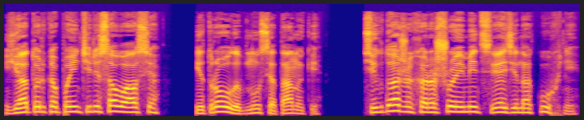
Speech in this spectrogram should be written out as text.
Я только поинтересовался. Хитро улыбнулся Тануки. Всегда же хорошо иметь связи на кухне.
